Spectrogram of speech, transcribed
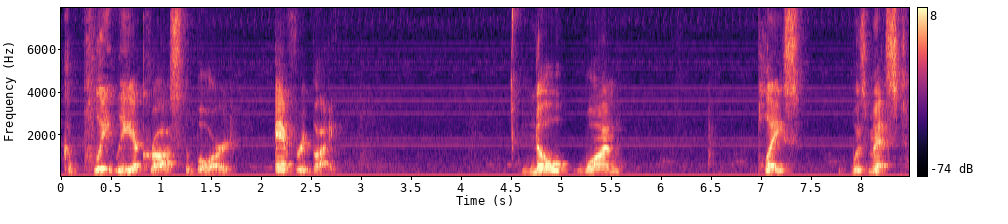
completely across the board everybody. No one place was missed.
